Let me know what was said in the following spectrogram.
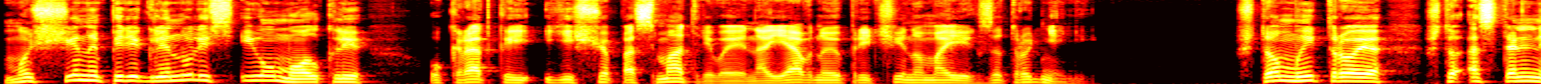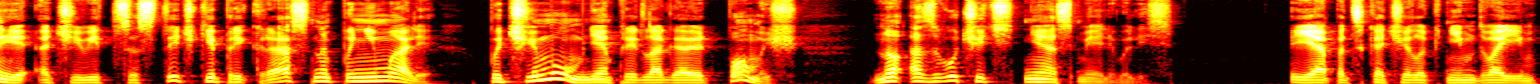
Мужчины переглянулись и умолкли, украдкой еще посматривая на явную причину моих затруднений. Что мы трое, что остальные очевидцы стычки прекрасно понимали, почему мне предлагают помощь, но озвучить не осмеливались. Я подскочила к ним двоим.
